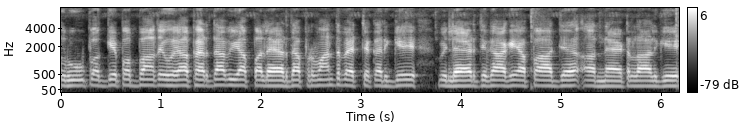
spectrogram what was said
ਰੂਪ ਅੱਗੇ ਪੱਬਾਂ ਤੇ ਹੋਇਆ ਫਿਰਦਾ ਵੀ ਆਪਾਂ ਲਾਈਟ ਦਾ ਪ੍ਰਬੰਧ ਵਿੱਚ ਕਰੀਏ, ਵੀ ਲਾਈਟ ਜਗਾ ਕੇ ਆਪਾਂ ਅੱਜ ਨੈਟ ਲਾ ਲਈਏ।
